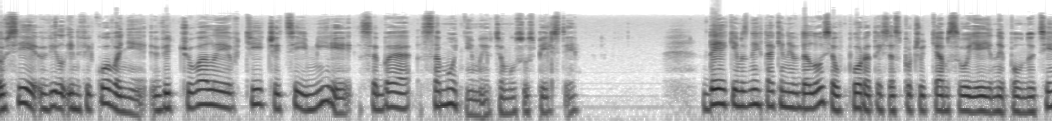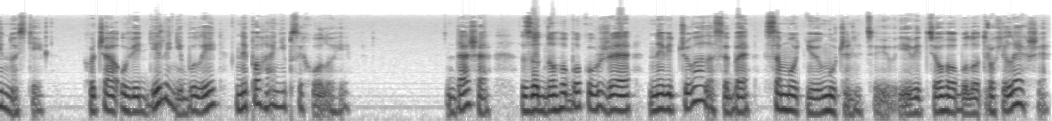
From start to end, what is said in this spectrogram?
Всі віл-інфіковані відчували в тій чи цій мірі себе самотніми в цьому суспільстві. Деяким з них так і не вдалося впоратися з почуттям своєї неповноцінності, хоча у відділенні були непогані психологи. Даша з одного боку вже не відчувала себе самотньою мученицею, і від цього було трохи легше.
